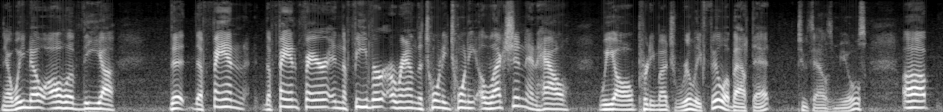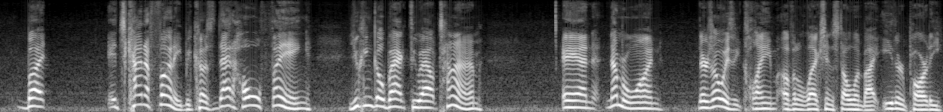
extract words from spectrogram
Now we know all of the uh, the the fan the fanfare and the fever around the 2020 election and how we all pretty much really feel about that 2000 mules. Uh, but it's kind of funny because that whole thing you can go back throughout time and number one there's always a claim of an election stolen by either party.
